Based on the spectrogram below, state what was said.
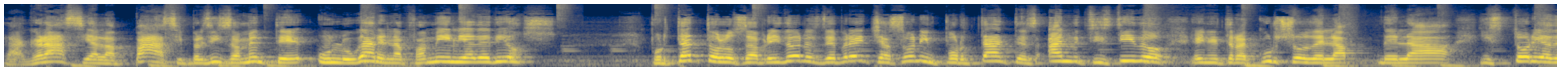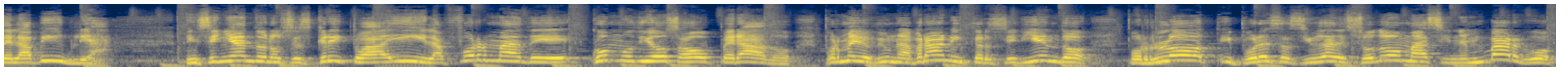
la gracia, la paz y precisamente un lugar en la familia de Dios. Por tanto, los abridores de brecha son importantes, han existido en el transcurso de la historia de la Biblia enseñándonos escrito ahí la forma de cómo Dios ha operado por medio de un Abraham intercediendo por Lot y por esa ciudad de Sodoma. Sin embargo,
